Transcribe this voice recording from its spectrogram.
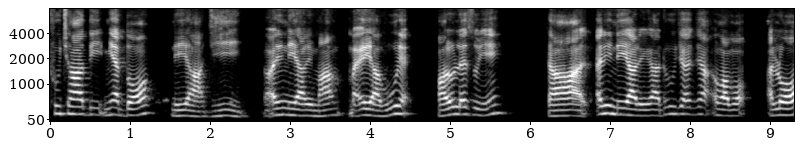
ထူးခြားသည့်မြတ်သောနေရာကြီးအဲ့ဒီနေရာတွေမှာမအိပ်ရဘူးတဲ့ဘာလို့လဲဆိုရင်ဒါအဲ့ဒီနေရာတွေကထူးခြားခြားဟိုပါပေါ့ အလော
